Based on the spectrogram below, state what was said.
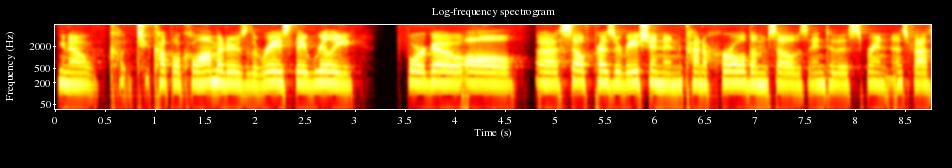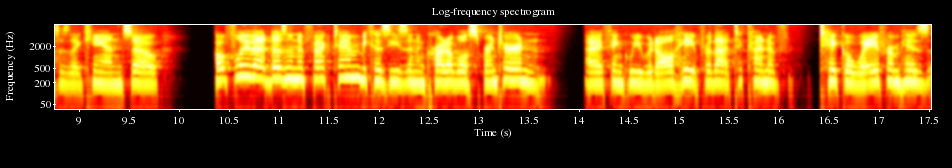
you know, couple kilometers of the race, they really forego all uh, self preservation and kind of hurl themselves into the sprint as fast as they can. So Hopefully that doesn't affect him because he's an incredible sprinter and I think we would all hate for that to kind of take away from his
